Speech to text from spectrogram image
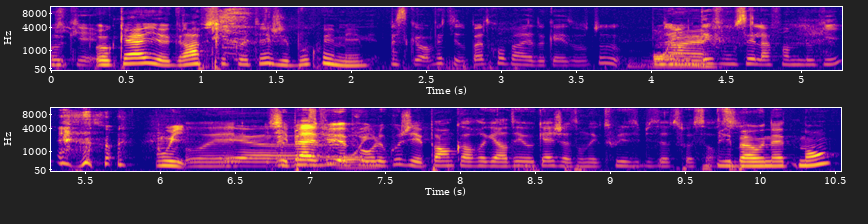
Ok. Hawkeye, euh, grave ce côté, j'ai beaucoup aimé. Parce qu'en fait, ils ont pas trop parlé d'Hawkeye, surtout. Bon, ils ont ouais. défoncé la fin de Loki. Oui. Ouais. Euh, J'ai pas euh, vu, oui. pour le coup, j'ai pas encore regardé OK, j'attendais que tous les épisodes soient sortis. Et bah honnêtement,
